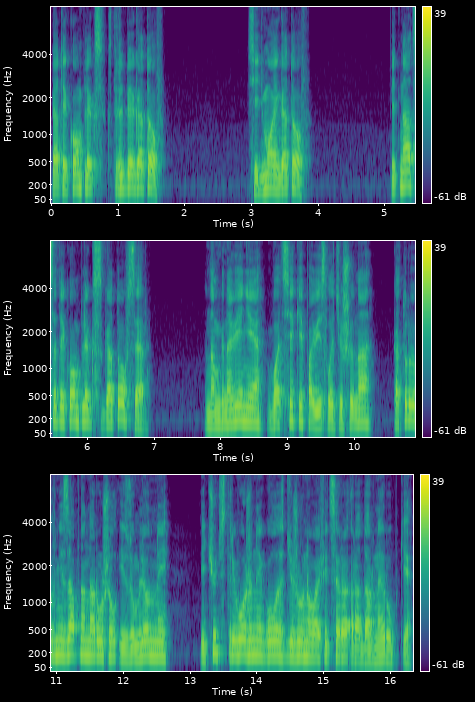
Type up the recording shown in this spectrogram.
«Пятый комплекс к стрельбе готов». «Седьмой готов». «Пятнадцатый комплекс готов, сэр». На мгновение в отсеке повисла тишина, которую внезапно нарушил изумленный, и чуть встревоженный голос дежурного офицера радарной рубки.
